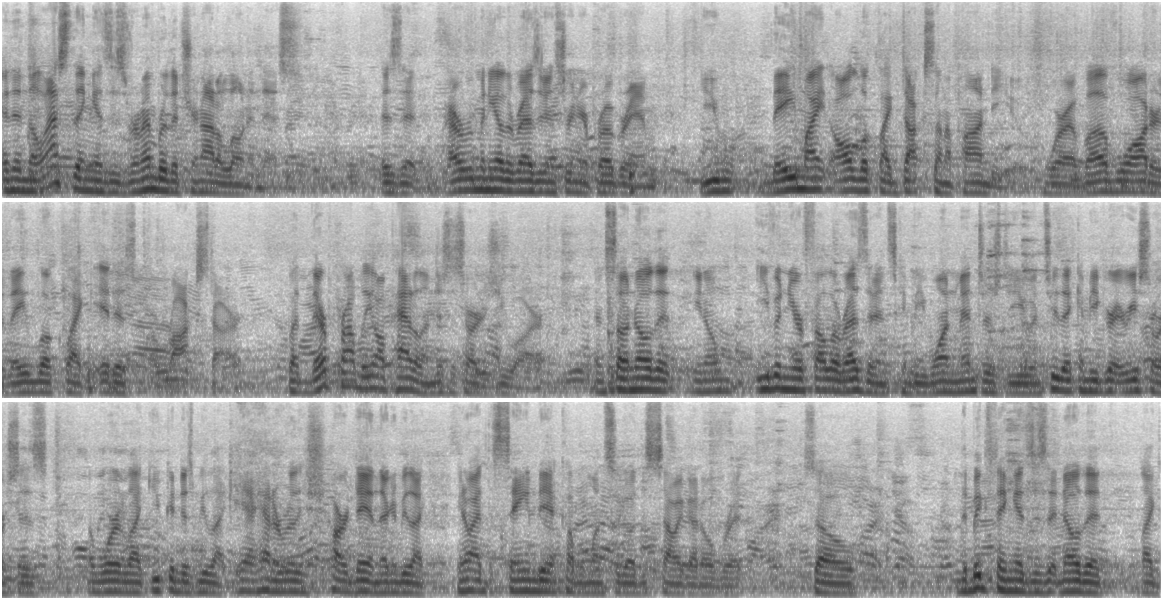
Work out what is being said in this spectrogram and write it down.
And then the last thing is, is remember that you're not alone in this. Is that however many other residents are in your program, you they might all look like ducks on a pond to you. Where above water, they look like it is a rock star. But they're probably all paddling just as hard as you are. And so know that, you know, even your fellow residents can be one, mentors to you, and two, they can be great resources. Where like you can just be like, hey, I had a really hard day, and they're gonna be like, you know, I had the same day a couple months ago, this is how I got over it. So the big thing is is that know that like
